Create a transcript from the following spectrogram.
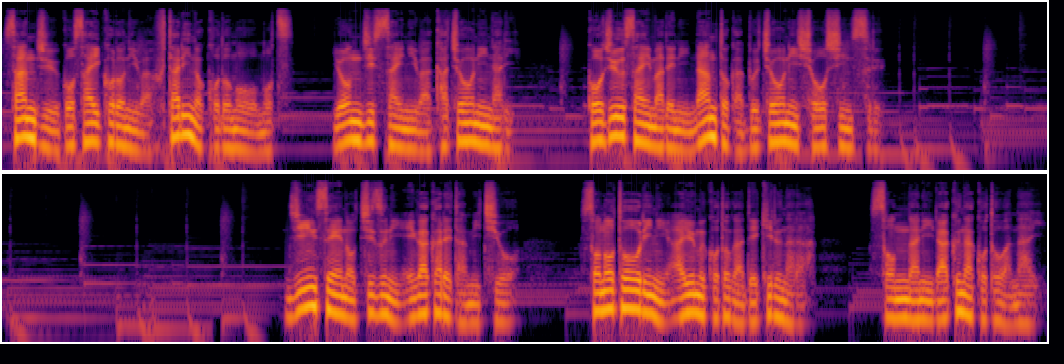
35歳頃には2人の子供を持つ。40歳には課長になり50歳までになんとか部長に昇進する。人生の地図に描かれた道をその通りに歩むことができるならそんなに楽なことはない。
